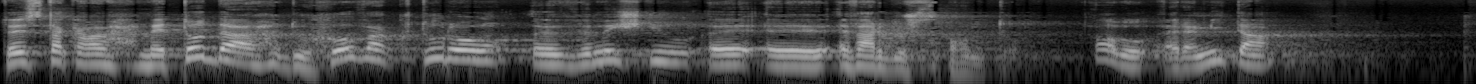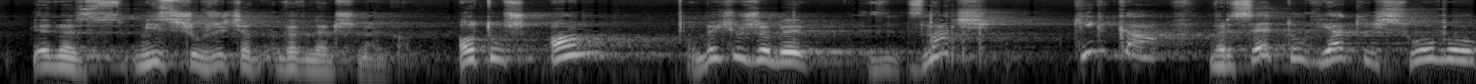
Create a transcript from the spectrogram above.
to jest taka metoda duchowa, którą e, wymyślił e, e, Ewargiusz z Pontu. To był eremita, jeden z mistrzów życia wewnętrznego. Otóż on myślił, żeby znać kilka wersetów, jakieś słowo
